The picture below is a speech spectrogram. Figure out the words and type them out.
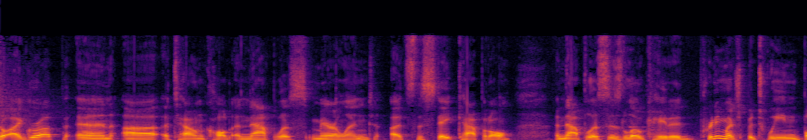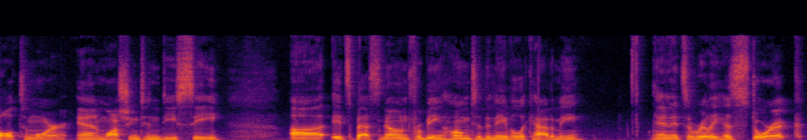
So I grew up in uh, a town called Annapolis, Maryland. Uh, it's the state capital. Annapolis is located pretty much between Baltimore and Washington, D.C. Uh, it's best known for being home to the Naval Academy, and it's a really historic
